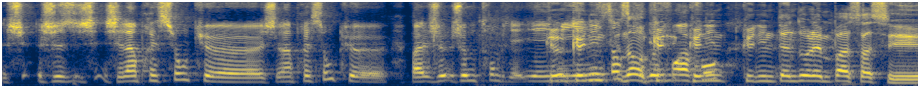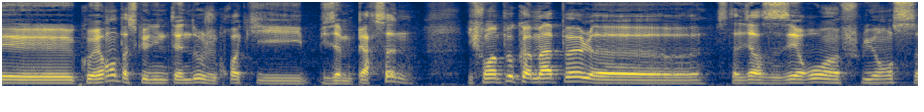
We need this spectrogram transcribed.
j'ai l'impression que j'ai l'impression que je, me trompe. Il y a, que, Nintendo l'aime pas, ça c'est cohérent parce que Nintendo, je crois qu'ils aiment personne. Ils font un peu comme Apple, euh, c'est-à-dire zéro influence.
